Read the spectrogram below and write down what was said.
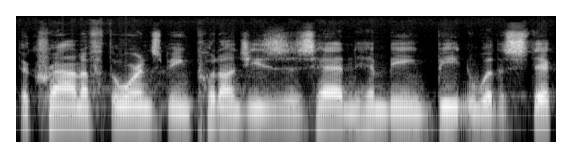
the crown of thorns being put on Jesus' head and him being beaten with a stick,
